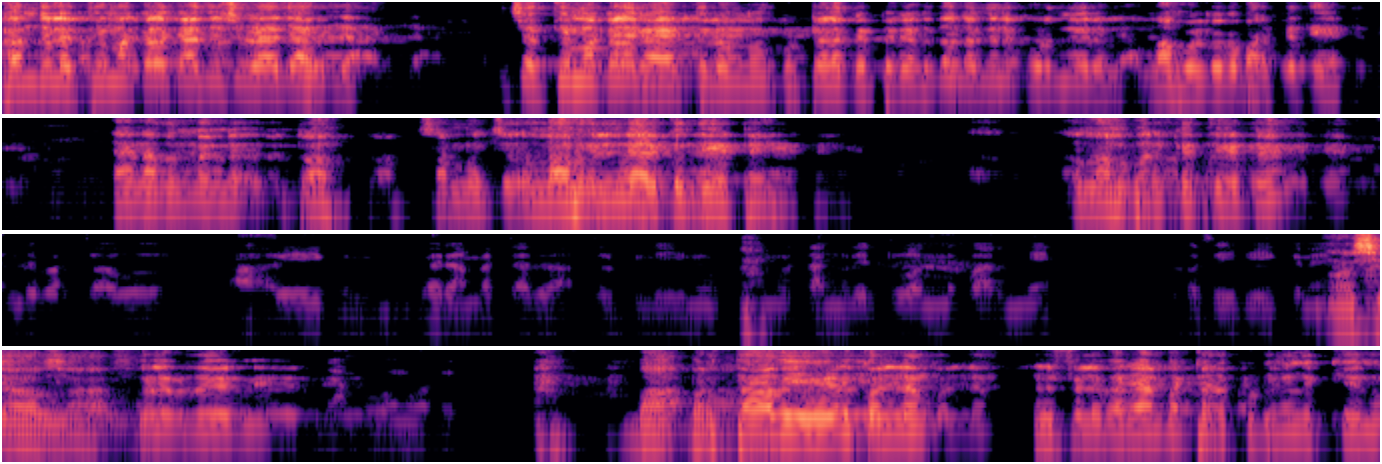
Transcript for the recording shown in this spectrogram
അഹമ്മദ് ലത്തിയ മക്കളെ രാജാവില്ല വേജാറില്ല. ചെത്തിയ മക്കളെ കാര്യത്തിലൊന്നും കുട്ടികളെ കെട്ടിക്കണ്ടത് അതങ്ങനെ കൊടുന്നു വരില്ല അള്ളാഹുൽക്കൊക്കെ ബർക്കത്ത് ചെയ്യട്ടെ. ഞാൻ അതൊന്നും കേട്ടോ സംബന്ധിച്ച് അള്ളാഹു എല്ലാവർക്കും ചെയ്യട്ടെ? അള്ളാഹു ബർക്കത്ത് ചെയ്യട്ടെ. വരാൻ പറ്റാതെ ഗൾഫിലേനു. ഞങ്ങൾ തങ്ങളെടുത്ത് വന്ന് പറഞ്ഞ് ഒക്കെ ശരിയായിക്കണേ. മാഷാ അള്ളാഹ് നിങ്ങൾ എവിടെ വരുന്നത് ഞാൻ ഭ- ഭർത്താവ് ഏഴ് കൊല്ലം ഗൾഫിൽ വരാൻ പറ്റാതെ കുടുങ്ങി നിൽക്കുന്നു.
